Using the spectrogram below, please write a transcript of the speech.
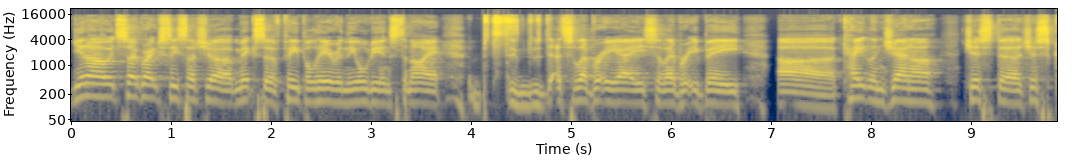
you know, it's so great to see such a mix of people here in the audience tonight. Celebrity A, celebrity B, uh, Caitlyn Jenner, just, uh, just,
